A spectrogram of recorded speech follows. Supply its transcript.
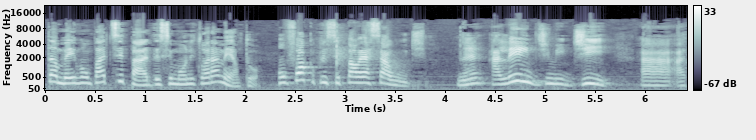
também vão participar desse monitoramento. O foco principal é a saúde. Né? Além de medir a, a,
